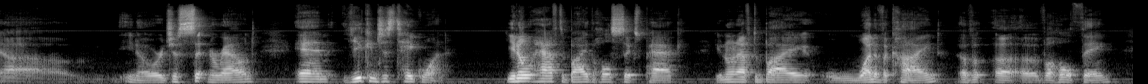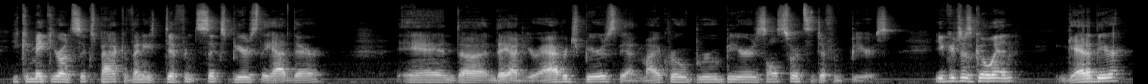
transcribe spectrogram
uh, you know or just sitting around. And you can just take one. You don't have to buy the whole six pack. You don't have to buy one of a kind of a, of a whole thing. You can make your own six pack of any different six beers they had there. And uh, they had your average beers they had micro brew beers all sorts of different beers. You could just go in get a beer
